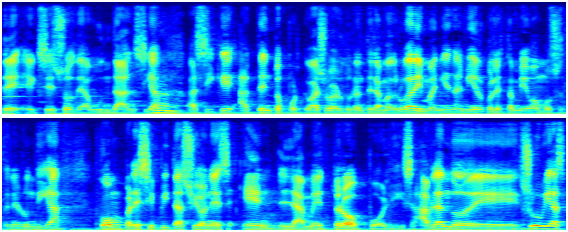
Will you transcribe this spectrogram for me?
de exceso de abundancia. Claro. Así que atentos porque va a llover durante la madrugada y mañana miércoles también vamos a tener un día con precipitaciones en la metrópolis. Hablando de lluvias,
